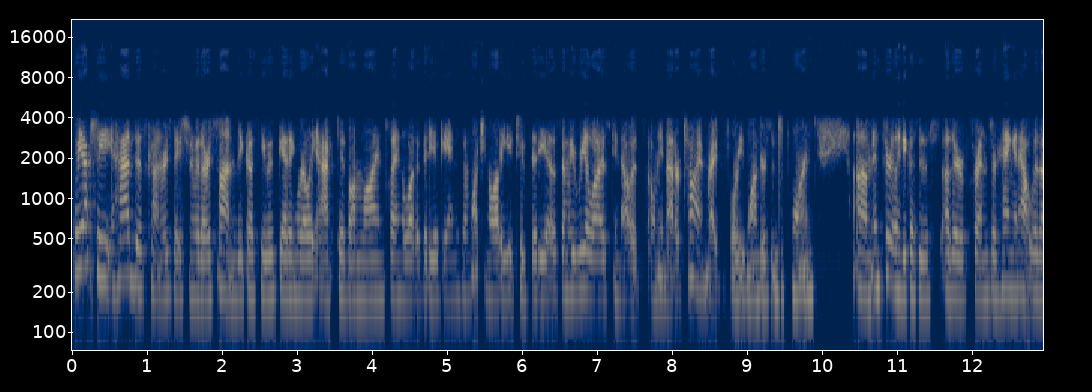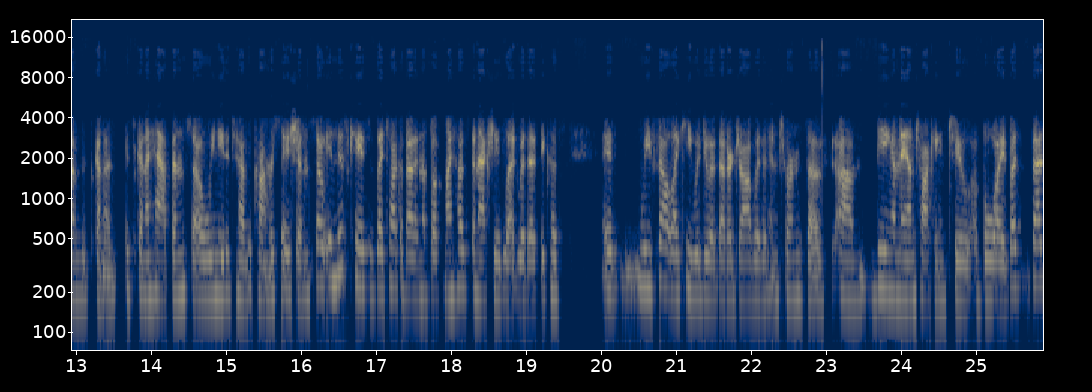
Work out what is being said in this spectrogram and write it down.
We actually had this conversation with our son because he was getting really active online, playing a lot of video games and watching a lot of YouTube videos. And we realized, you know, it's only a matter of time, right, before he wanders into porn. Um, and certainly because his other friends are hanging out with him, it's gonna it's gonna happen. So we needed to have the conversation. So in this case, as I talk about in the book, my husband actually led with it because it we felt like he would do a better job with it in terms of um, being a man talking to a boy. But that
